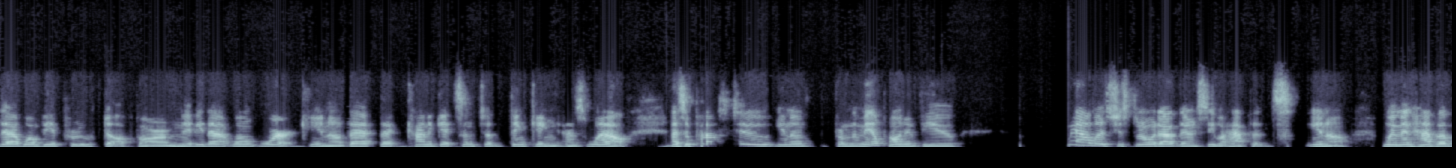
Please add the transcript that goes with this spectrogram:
that won't be approved of or maybe that won't work you know that that kind of gets into thinking as well. As opposed to you know from the male point of view well, let's just throw it out there and see what happens. You know, women have a,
